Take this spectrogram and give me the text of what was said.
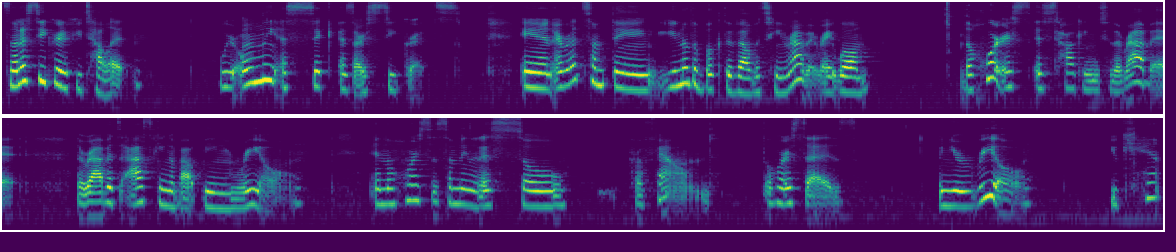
it's not a secret if you tell it. We're only as sick as our secrets. And I read something, you know, the book The Velveteen Rabbit, right? Well, the horse is talking to the rabbit. The rabbit's asking about being real. And the horse says something that is so profound. The horse says, When you're real, you can't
